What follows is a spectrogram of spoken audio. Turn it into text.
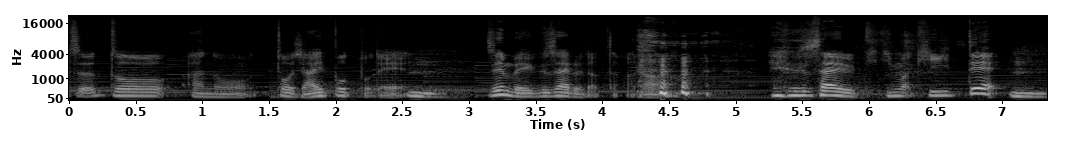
ずっとあの当時 iPod で、うん。全部 EXILE だったから EXILE 聞き、ま、聞いてうん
